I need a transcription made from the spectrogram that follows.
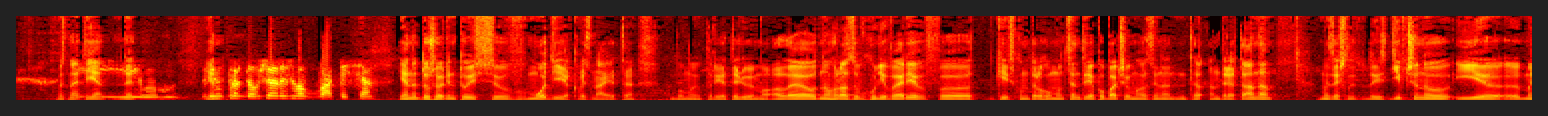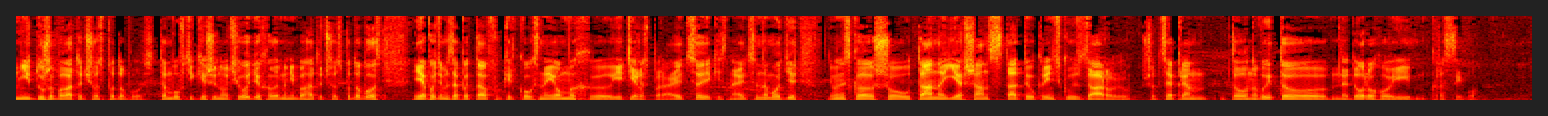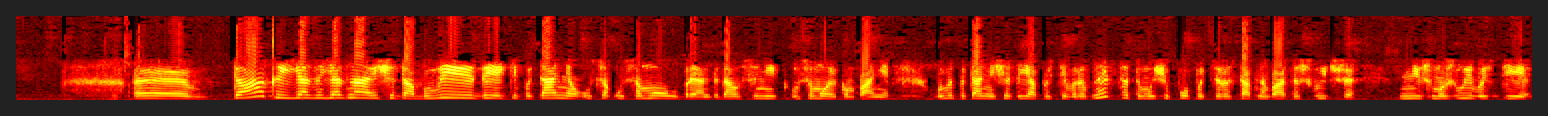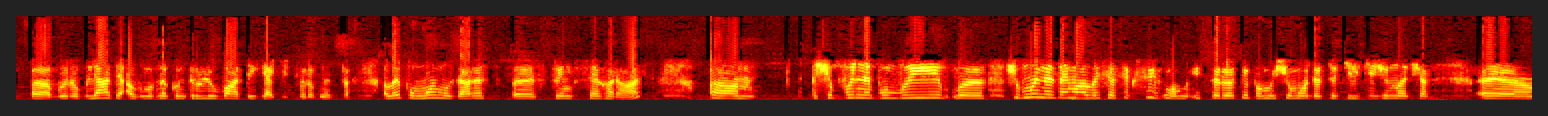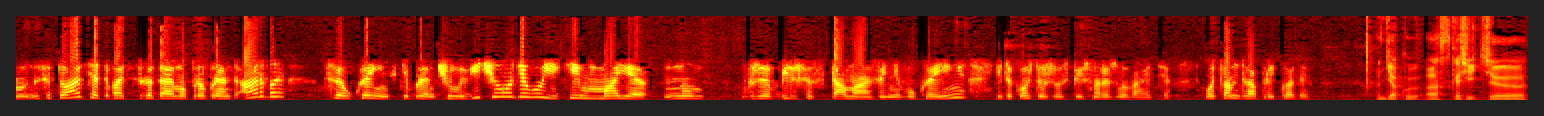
Ви знаєте, я не, м, я- він продовжує розвиватися. Я не дуже орієнтуюсь в моді, як ви знаєте, бо ми приятелюємо. Але одного разу в Гулівері в е, Київському торговому центрі я побачив магазин Анд- Ми зайшли туди з дівчиною, і е, мені дуже багато чого сподобалось. Там був тільки жіночий одяг, але мені багато чого сподобалось. Я потім запитав у кількох знайомих, е, які розбираються, які знаються на моді, і вони сказали, що у Тана є шанс стати українською зарою, що це прям талановито, недорого і красиво. Е, так, і я, я знаю, що да, були деякі питання у, у самого бренду, да, у, самій, у самої компанії. Були питання щодо якості виробництва, тому що попит зростав набагато швидше, ніж можливості е, виробляти, а головне контролювати якість виробництва. Але, по-моєму, зараз е, з цим все гаразд. Ем, щоб ви не були, е, щоб ми не займалися сексизмом і стереотипами, що мода це тільки жіноча е, ситуація. Давайте згадаємо про бренд Арбер. Це український бренд чоловічого одягу, який має ну вже більше ста магазинів в Україні і також дуже успішно розвивається. От вам два приклади. Дякую. А скажіть, е, е,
